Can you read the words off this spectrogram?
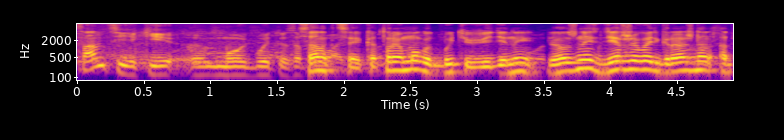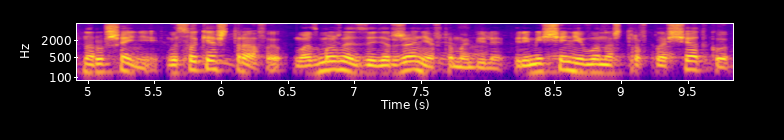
Санкции, которые могут быть введены, должны сдерживать граждан от нарушений. Высокие штрафы, возможность задержания автомобиля, перемещение его на штрафплощадку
